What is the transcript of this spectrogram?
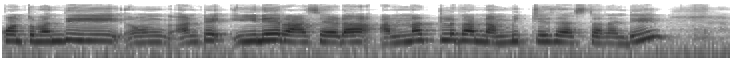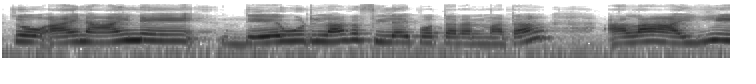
కొంతమంది అంటే ఈయనే రాశాడా అన్నట్లుగా నమ్మిచ్చేసేస్తానండి సో ఆయన ఆయనే దేవుడిలాగా ఫీల్ అయిపోతారనమాట అలా అయ్యి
